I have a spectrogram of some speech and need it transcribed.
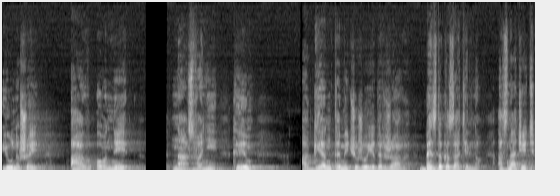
юношей. А вони названі ким? Агентами чужої держави. Бездоказательно. А значить,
